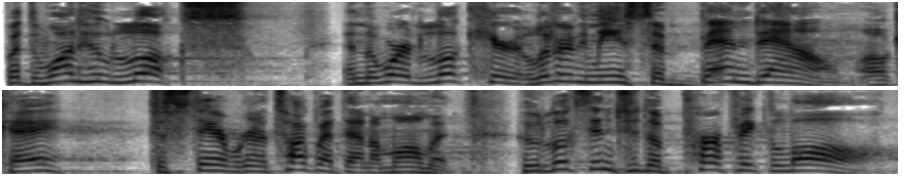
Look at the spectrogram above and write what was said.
But the one who looks, and the word look here literally means to bend down, okay? To stare. We're going to talk about that in a moment. Who looks into the perfect law,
